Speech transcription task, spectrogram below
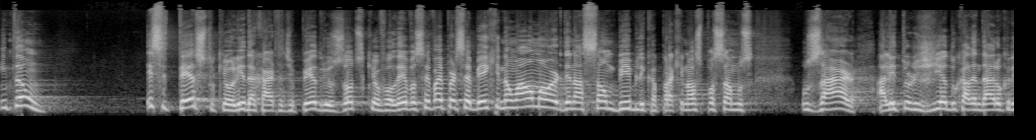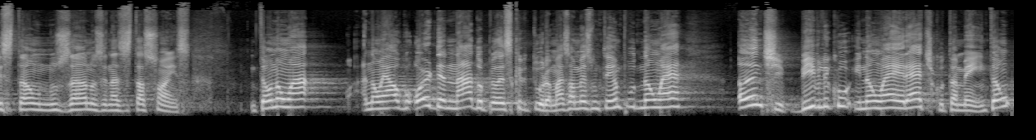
Então, esse texto que eu li da carta de Pedro e os outros que eu vou ler, você vai perceber que não há uma ordenação bíblica para que nós possamos usar a liturgia do calendário cristão nos anos e nas estações. Então, não há não é algo ordenado pela Escritura, mas ao mesmo tempo não é antibíblico e não é herético também. Então,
